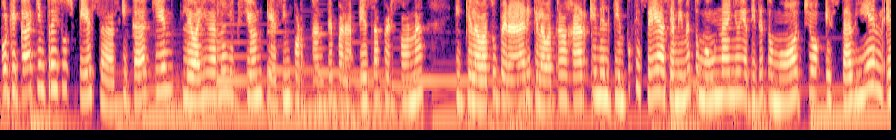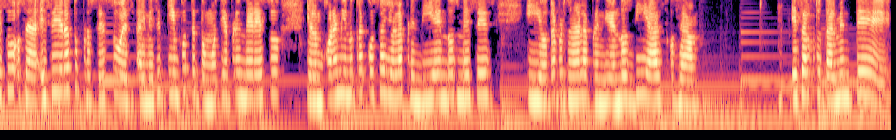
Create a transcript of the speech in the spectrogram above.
porque cada quien trae sus piezas y cada quien le va a llegar la lección que es importante para esa persona y que la va a superar y que la va a trabajar en el tiempo que sea. Si a mí me tomó un año y a ti te tomó ocho, está bien. Eso, o sea, ese era tu proceso. Es, en ese tiempo te tomó a ti aprender eso y a lo mejor a mí en otra cosa yo la aprendí en dos meses y otra persona la aprendió en dos días. O sea, es algo totalmente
